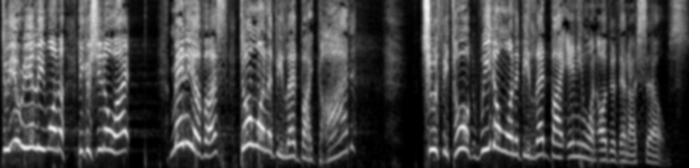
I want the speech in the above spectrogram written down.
Do you really want to? Because you know what? Many of us don't want to be led by God. Truth be told, we don't want to be led by anyone other than ourselves.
